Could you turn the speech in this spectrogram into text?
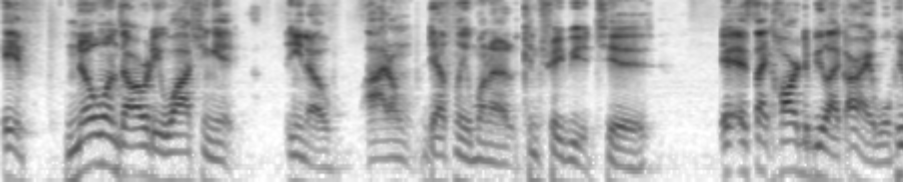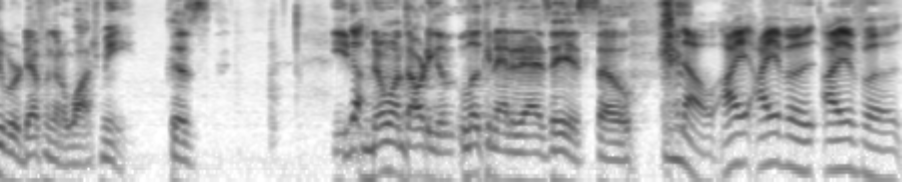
if no one's already watching it, you know, I don't definitely want to contribute to. It's like hard to be like, all right, well, people are definitely going to watch me because No. no. one's already looking at it as is. So no, I, I have a I have a,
